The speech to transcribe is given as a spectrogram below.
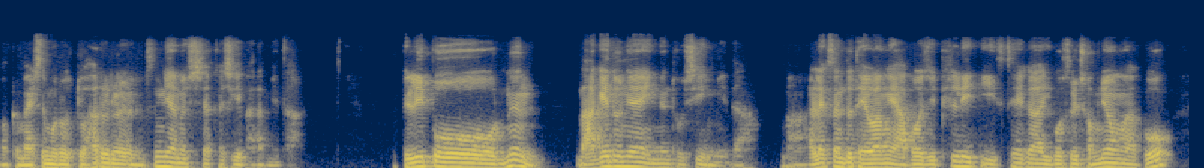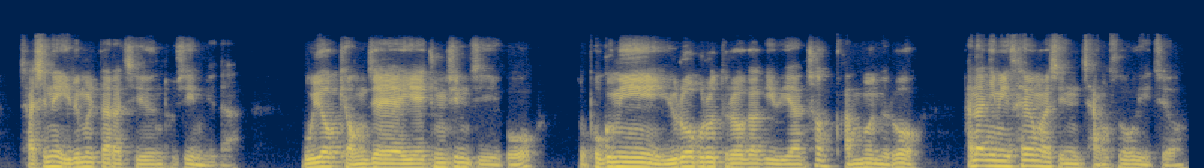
어, 그 말씀으로 또 하루를 승리하며 시작하시기 바랍니다. 빌립보는 마게도니아에 있는 도시입니다. 아, 알렉산더 대왕의 아버지 필립 2세가 이곳을 점령하고 자신의 이름을 따라 지은 도시입니다. 무역 경제의 중심지이고 또 복음이 유럽으로 들어가기 위한 첫 관문으로 하나님이 사용하신 장소이죠.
